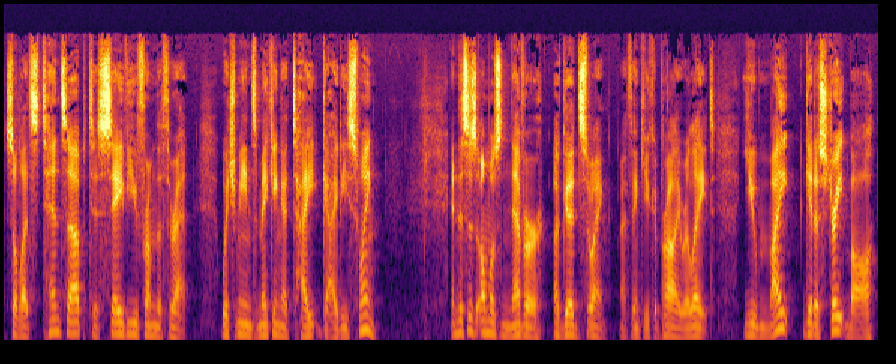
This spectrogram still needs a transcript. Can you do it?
So let's tense up to save you from the threat, which means making a tight, guidey swing. And this is almost never a good swing. I think you could probably relate. You might get a straight ball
